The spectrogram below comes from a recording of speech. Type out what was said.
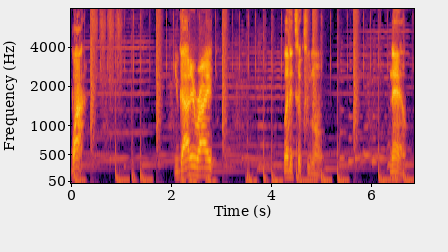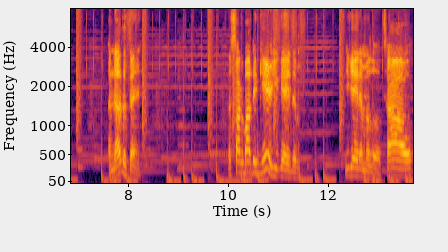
Why? You got it right, but it took too long. Now, another thing let's talk about the gear you gave them. You gave them a little towel,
